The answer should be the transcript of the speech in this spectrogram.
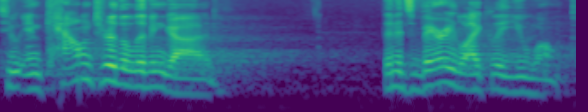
to encounter the living God, then it's very likely you won't.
